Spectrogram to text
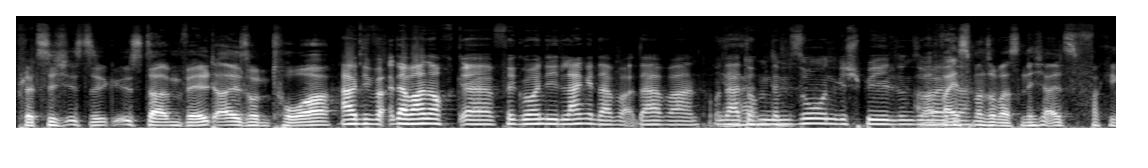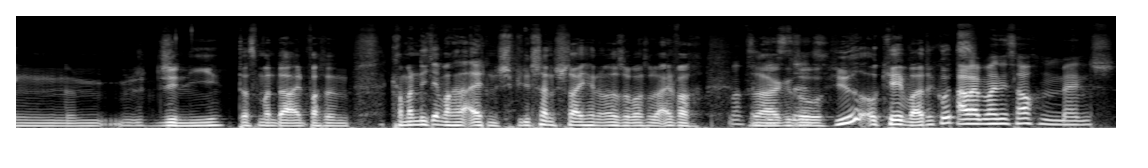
plötzlich ist, ist da im Weltall so ein Tor. Aber die, da waren auch äh, Figuren, die lange da, da waren. Und Ja. er hat auch mit dem Sohn gespielt und so aber weiter. weiß man sowas nicht als fucking ähm, Genie, dass man da einfach dann, kann man nicht einfach einen alten Spielstand streichen oder sowas oder einfach sagen so, hier, okay, warte kurz. Aber man ist auch ein Mensch.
